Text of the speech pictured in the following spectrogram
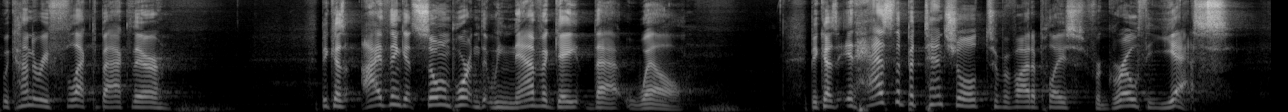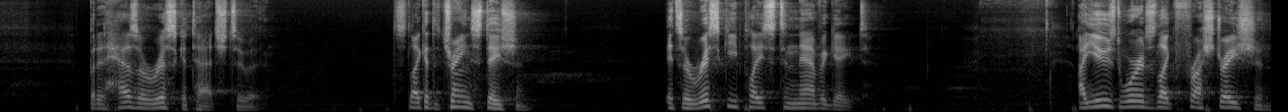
we kind of reflect back there. Because I think it's so important that we navigate that well because it has the potential to provide a place for growth, yes, but it has a risk attached to it. It's like at the train station, it's a risky place to navigate. I used words like frustration,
